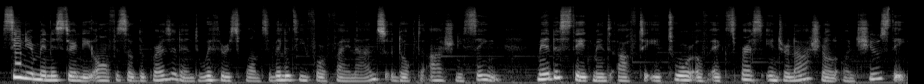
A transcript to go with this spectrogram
Senior Minister in the Office of the President with responsibility for finance, Dr. Ashni Singh, made a statement after a tour of Express International on Tuesday.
